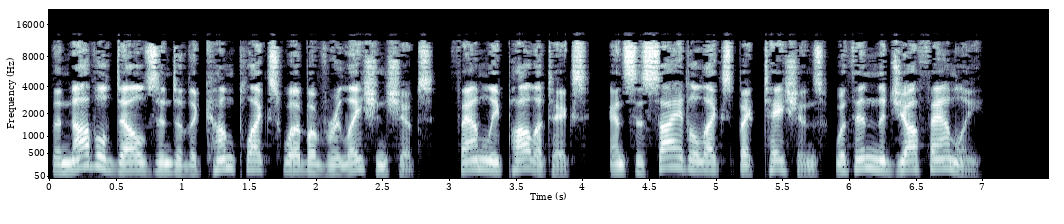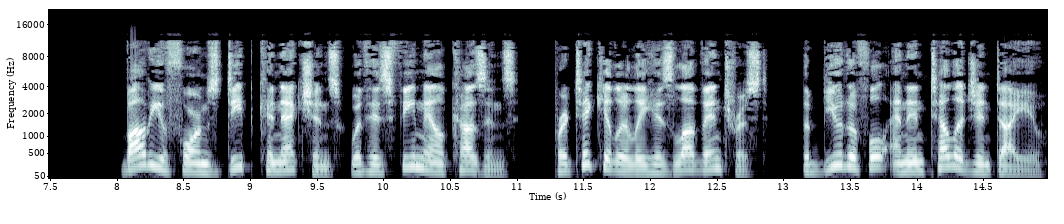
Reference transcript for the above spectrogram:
the novel delves into the complex web of relationships, family politics, and societal expectations within the Jia family. Baoyu forms deep connections with his female cousins, particularly his love interest, the beautiful and intelligent Daiyu.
